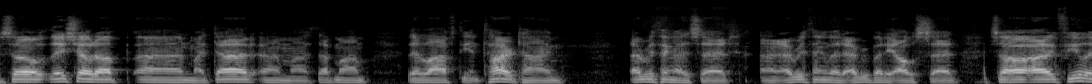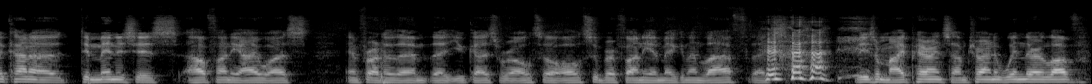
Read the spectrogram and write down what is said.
So they showed up, and my dad and my stepmom, they laughed the entire time. Everything I said, and everything that everybody else said. So I feel it kind of diminishes how funny I was in front of them, that you guys were also all super funny and making them laugh. That's, these are my parents. I'm trying to win their love.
